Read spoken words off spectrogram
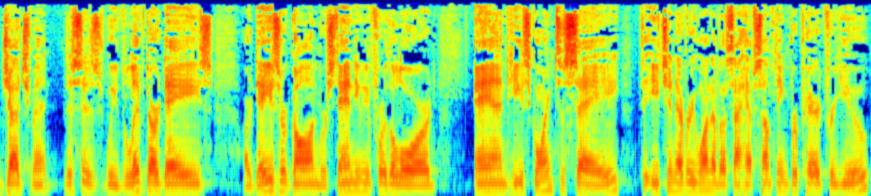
judgment. This is, we've lived our days. Our days are gone. We're standing before the Lord. And He's going to say to each and every one of us, I have something prepared for you.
